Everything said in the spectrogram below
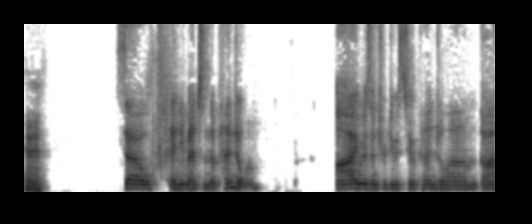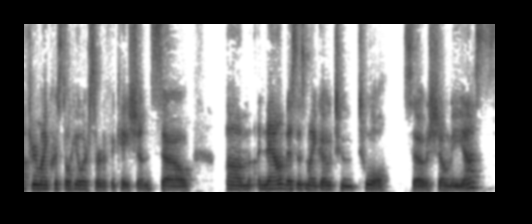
hmm. so and you mentioned the pendulum i was introduced to a pendulum uh, through my crystal healer certification so um, now this is my go-to tool. So show me yes,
